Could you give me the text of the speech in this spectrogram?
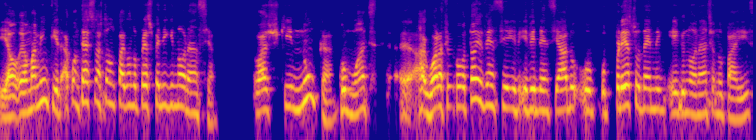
E é, é uma mentira. Acontece que nós estamos pagando o preço pela ignorância. Eu acho que nunca, como antes, é, agora ficou tão evidenciado o, preço da ignorância no país,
